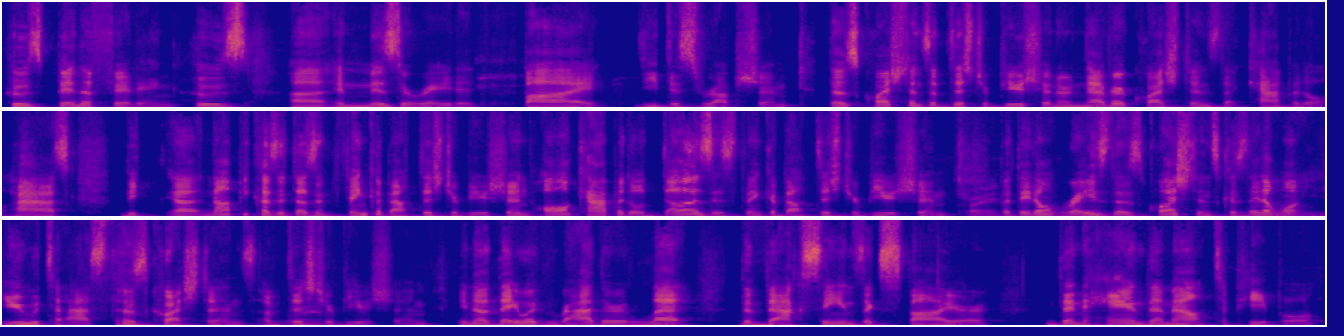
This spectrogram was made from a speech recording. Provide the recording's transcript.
Who's benefiting? Who's uh, immiserated by the disruption. Those questions of distribution are never questions that capital asks, be, uh, not because it doesn't think about distribution. All capital does is think about distribution, right. but they don't raise those questions because they don't want you to ask those questions of distribution. Right. You know, they would rather let the vaccines expire than hand them out to people.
